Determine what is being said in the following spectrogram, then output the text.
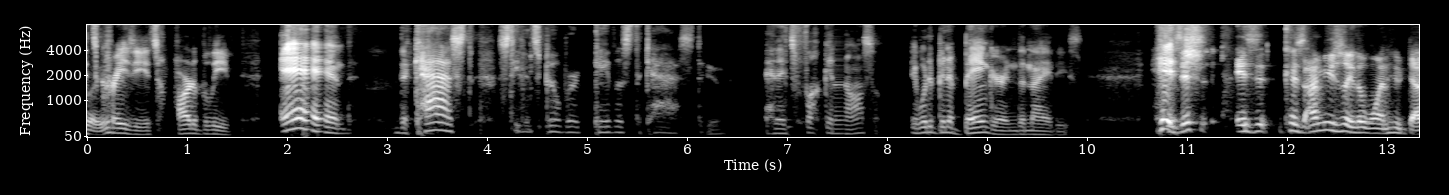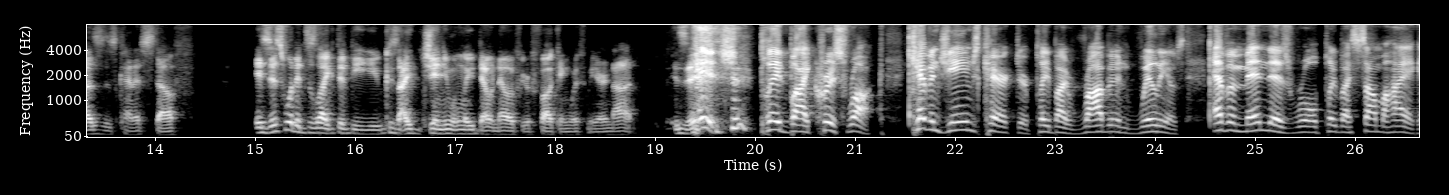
It's crazy. It's hard to believe. And the cast steven spielberg gave us the cast dude. And it's fucking awesome. It would have been a banger in the 90s Hitch, is this is it because I'm usually the one who does this kind of stuff? Is this what it's like to be you? Because I genuinely don't know if you're fucking with me or not. Is it? Hitch, played by Chris Rock. Kevin James' character, played by Robin Williams. Eva Mendes' role, played by Salma Hayek.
